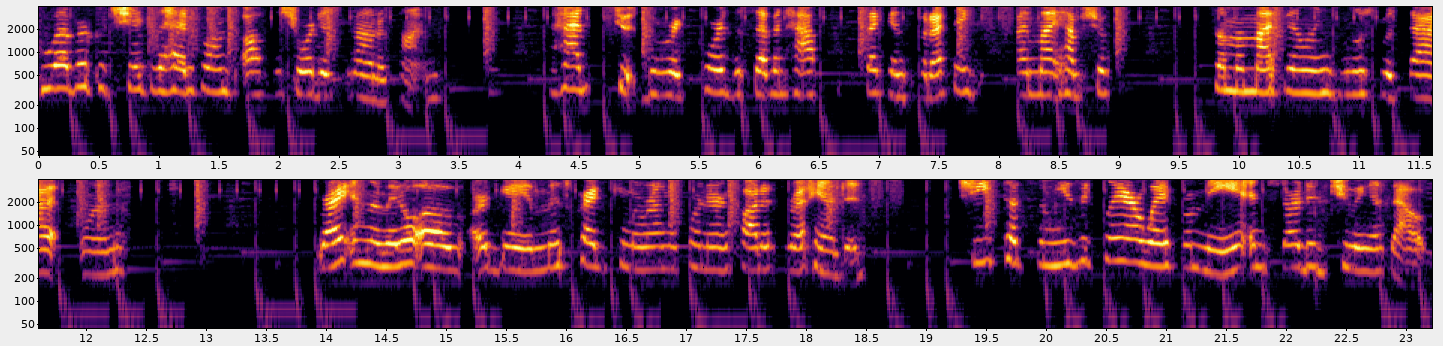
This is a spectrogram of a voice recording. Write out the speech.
whoever could shake the headphones off the shortest amount of time. I had to record the seven half seconds, but I think I might have shook some of my feelings loose with that one. Right in the middle of our game, Miss Craig came around the corner and caught us red handed. She took the music player away from me and started chewing us out.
